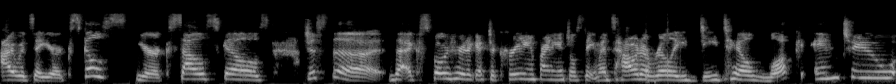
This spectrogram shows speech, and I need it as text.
I would say your skills, your Excel skills, just the the exposure to get to creating financial statements, how to really detail look into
